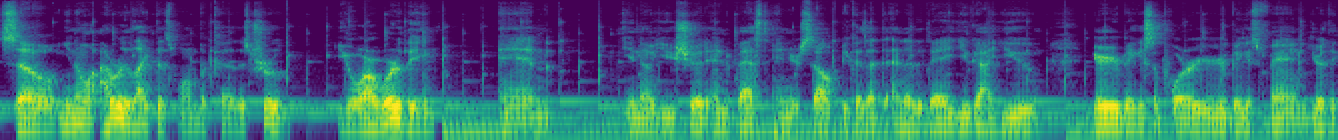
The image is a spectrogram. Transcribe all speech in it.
So, you know, I really like this one because it's true. You are worthy and you know, you should invest in yourself because at the end of the day, you got you. You're your biggest supporter, you're your biggest fan. You're the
